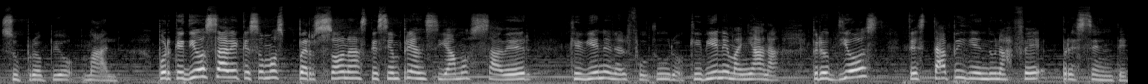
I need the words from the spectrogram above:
su propio mal. Porque Dios sabe que somos personas que siempre ansiamos saber qué viene en el futuro, qué viene mañana. Pero Dios te está pidiendo una fe presente,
